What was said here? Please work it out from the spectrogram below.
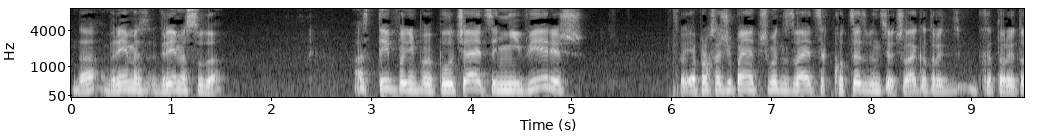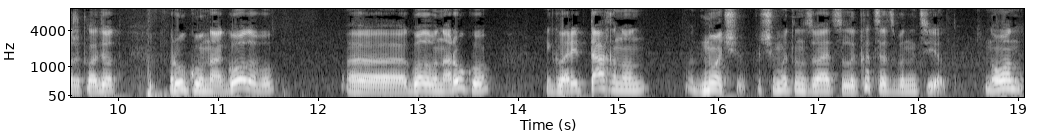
Да? Время, время суда. А ты, получается, не веришь я просто хочу понять, почему это называется коцец бенсиот. Человек, который, который тоже кладет руку на голову, э, голову на руку и говорит тахан он ночью. Почему это называется лекоцец бенсиот? Но он...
